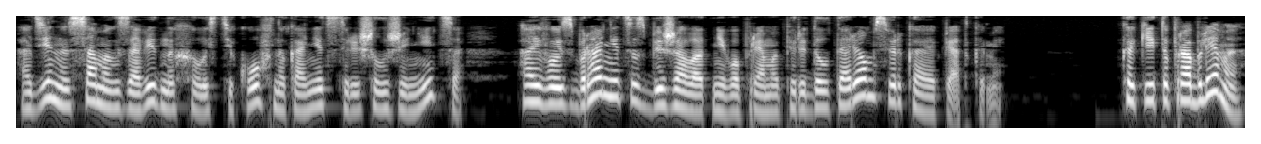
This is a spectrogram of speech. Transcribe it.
Один из самых завидных холостяков наконец-то решил жениться, а его избранница сбежала от него прямо перед алтарем, сверкая пятками. «Какие-то проблемы?»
